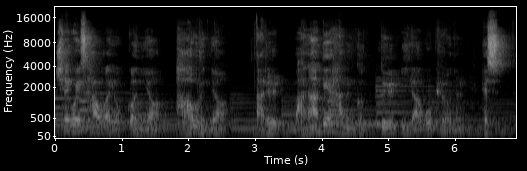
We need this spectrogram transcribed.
최고의 사업과 여건이요. 바울은요. 나를 망하게 하는 것들이라고 표현을 했습니다.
